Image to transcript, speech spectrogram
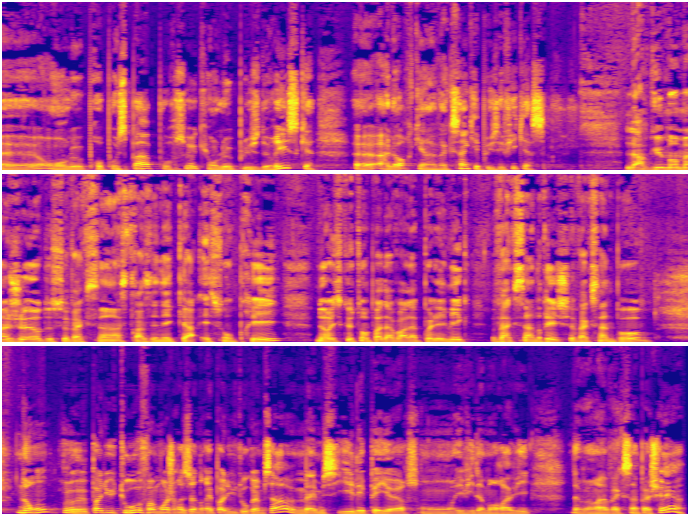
Euh, on ne le propose pas pour ceux qui ont le plus de risques, euh, alors qu'il y a un vaccin qui est plus efficace. L'argument majeur de ce vaccin AstraZeneca est son prix. Ne risque-t-on pas d'avoir la polémique vaccin de riches, vaccin de pauvres? Non, euh, pas du tout. Enfin, moi, je raisonnerais pas du tout comme ça, même si les payeurs sont évidemment ravis d'avoir un vaccin pas cher.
